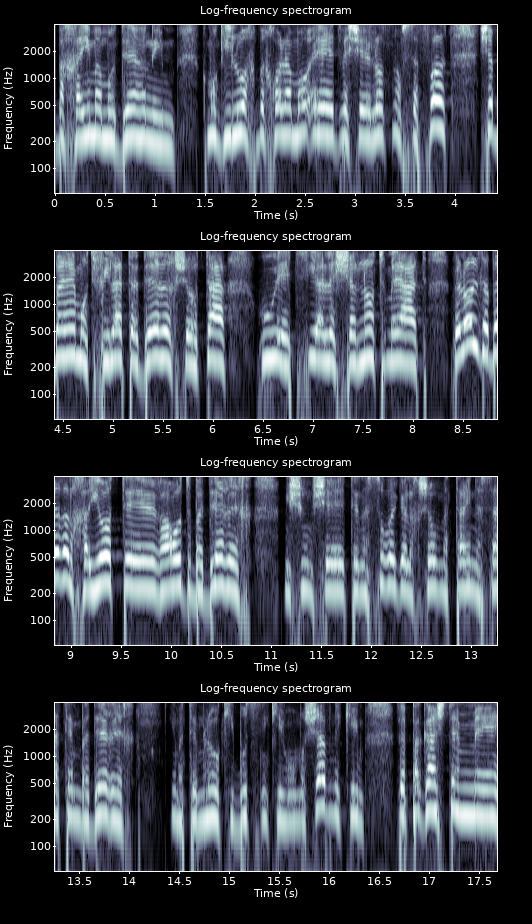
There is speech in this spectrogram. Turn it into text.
בחיים המודרניים, כמו גילוח בחול המועד ושאלות נוספות, שבהם או תפילת הדרך שאותה הוא הציע לשנות מעט, ולא לדבר על חיות אה, רעות בדרך, משום שתנסו רגע לחשוב מתי נסעתם בדרך, אם אתם לא קיבוצניקים או מושבניקים, ופגשתם אה,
